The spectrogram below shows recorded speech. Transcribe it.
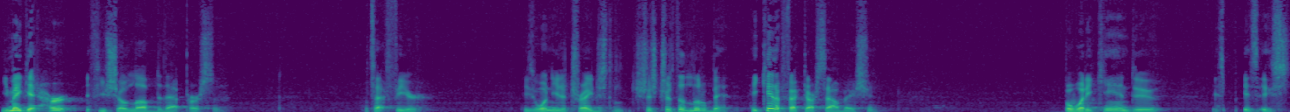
You may get hurt if you show love to that person. What's that fear? He's wanting you to trade just, just, just a little bit. He can't affect our salvation. But what he can do is, is, is,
